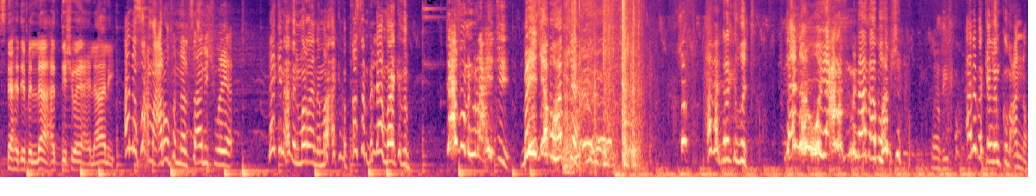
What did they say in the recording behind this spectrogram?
استهدي بالله هدي شوية هلالي. أنا صح معروف ان لساني شوية لكن هذه المرة أنا ما أكذب قسم بالله ما أكذب. تعرفوا من راح يجي؟ بيجي أبو شوف هذاك ركضت. لأنه هو يعرف من هذا أبو هبشة أنا بكلمكم عنه.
